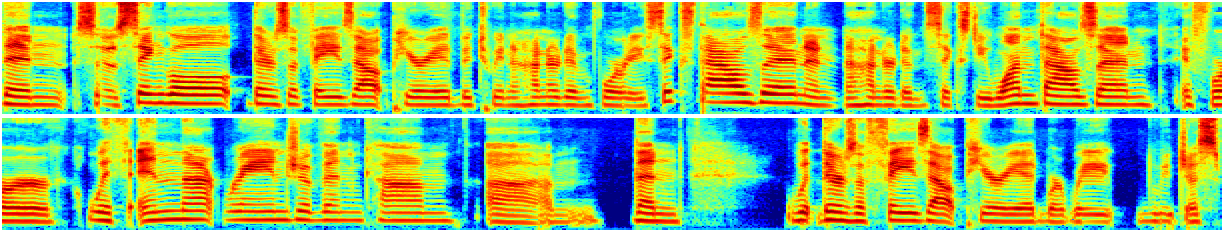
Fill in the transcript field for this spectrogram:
then so single there's a phase out period between 146,000 and 161,000 if we're within that range of income um then there's a phase out period where we we just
